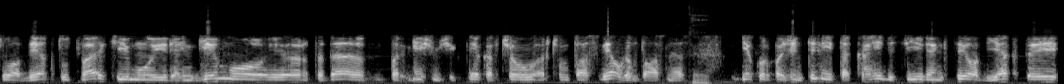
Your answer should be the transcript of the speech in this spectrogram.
su objektų tvarkymu, įrengimu ir tada pargrįšim šiek tiek arčiau, arčiau tos vėl gamtos, nes niekur pažintiniai takai, visi įrengti objektai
